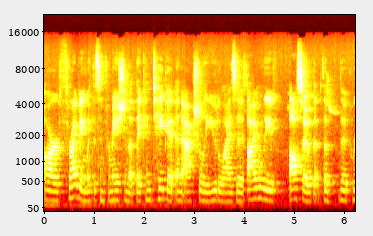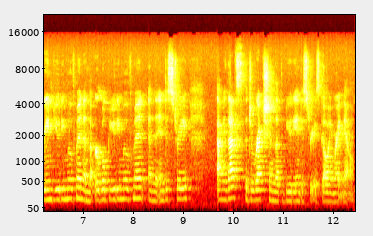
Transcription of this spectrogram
are thriving with this information, that they can take it and actually utilize it. I believe also that the, the green beauty movement and the herbal beauty movement and the industry, I mean, that's the direction that the beauty industry is going right now.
